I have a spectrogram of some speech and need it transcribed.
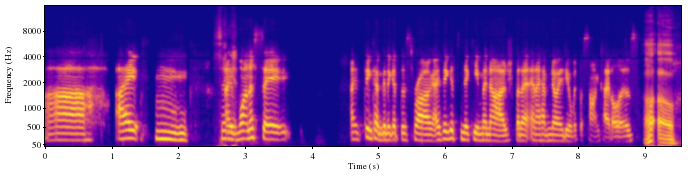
Ah, I hmm, Sing I want to say I think I'm going to get this wrong. I think it's Nicki Minaj, but I, and I have no idea what the song title is. Uh oh.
